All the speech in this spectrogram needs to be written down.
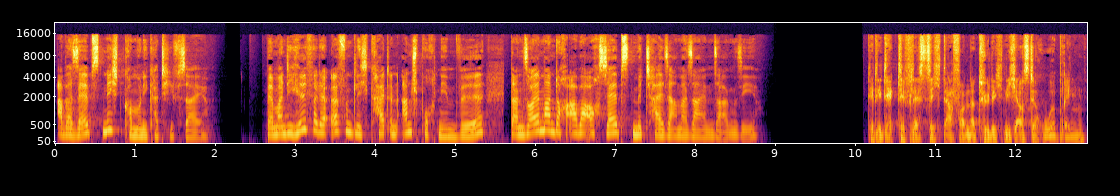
aber selbst nicht kommunikativ sei. Wenn man die Hilfe der Öffentlichkeit in Anspruch nehmen will, dann soll man doch aber auch selbst mitteilsamer sein, sagen sie. Der Detective lässt sich davon natürlich nicht aus der Ruhe bringen.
